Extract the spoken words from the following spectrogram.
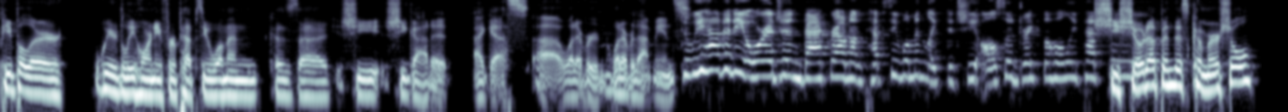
People are weirdly horny for Pepsi Woman because uh, she she got it. I guess uh, whatever whatever that means. Do we have any origin background on Pepsi Woman? Like, did she also drink the holy Pepsi? She showed up in this commercial,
